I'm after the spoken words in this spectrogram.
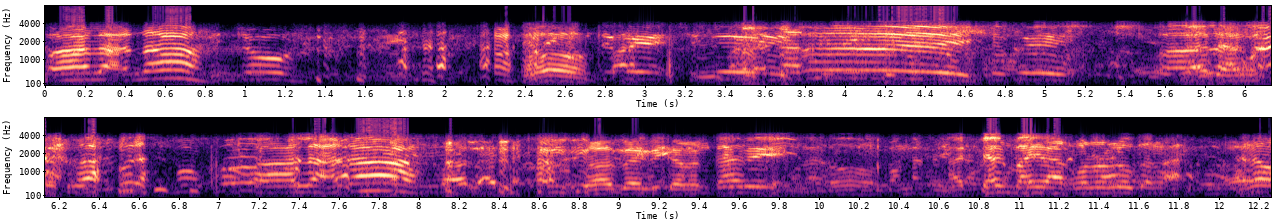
Bahala na. Lechon. Oo. Sige, sige. Sige. Bahala na. Bahala na. Grabe ang karatan. At yan, may nakululog ang ano.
